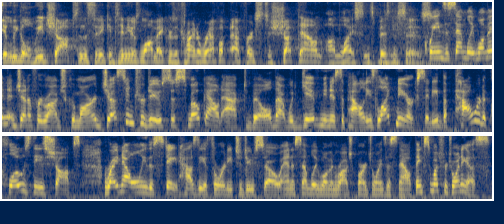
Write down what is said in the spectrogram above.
illegal weed shops in the city continues, lawmakers are trying to ramp up efforts to shut down unlicensed businesses. Queens Assemblywoman Jennifer Rajkumar just introduced a Smokeout Act bill that would give municipalities like New York City the power to close these shops. Right now, only the state has the authority to do so. And Assemblywoman Rajkumar joins us now. Thanks so much for joining us.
